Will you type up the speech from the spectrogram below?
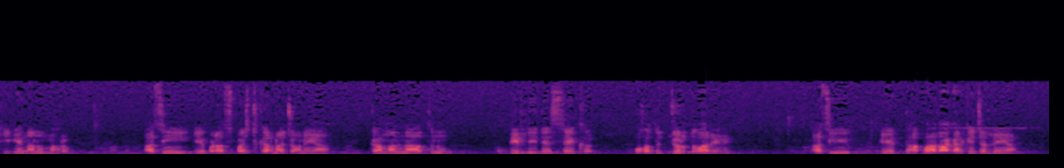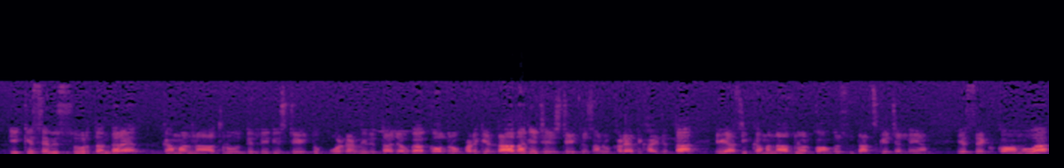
ਕਿ ਇਹਨਾਂ ਨੂੰ ਮਾਰੋ। ਅਸੀਂ ਇਹ ਬੜਾ ਸਪਸ਼ਟ ਕਰਨਾ ਚਾਹੁੰਦੇ ਆ ਕਮਲਨਾਥ ਨੂੰ ਦਿੱਲੀ ਦੇ ਸਿੱਖ ਬਹੁਤ ਜੁਰਤ ਵਾਲੇ ਨੇ। ਅਸੀਂ ਇਹ ਵਾਅਦਾ ਕਰਕੇ ਚੱਲੇ ਆ ਕਿ ਕਿਸੇ ਵੀ ਸੂਰਤ ਅੰਦਰ ਕਮਲਨਾਥ ਨੂੰ ਦਿੱਲੀ ਦੀ ਸਟੇਜ ਤੋਂ ਬੋਲਣ ਨਹੀਂ ਦਿੱਤਾ ਜਾਊਗਾ। ਕਾਲਰੋਂ ਫੜ ਕੇ ਲਾ ਦਾਂਗੇ ਜੇ ਸਟੇਜ ਤੇ ਸਾਨੂੰ ਖੜਿਆ ਦਿਖਾਈ ਦਿੱਤਾ। ਇਹ ਅਸੀਂ ਕਮਲਨਾਥ ਨੂੰ ਔਰ ਕਾਂਗਰਸ ਨੂੰ ਦੱਸ ਕੇ ਚੱਲੇ ਆ ਇਹ ਸਿੱਖ ਕੌਮ ਉਹ ਆ,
